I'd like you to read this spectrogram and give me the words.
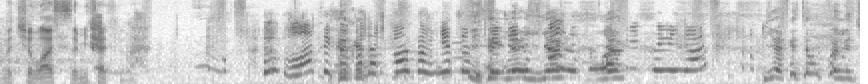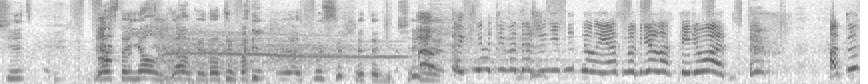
началась замечательно. Влад, ты как подошел ко мне со Я, спины, я, я, я, на меня? я хотел полечить. Я стоял, ждал, когда ты отпустишь это лечение. Так я даже не видела, я смотрела вперед. А тут,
